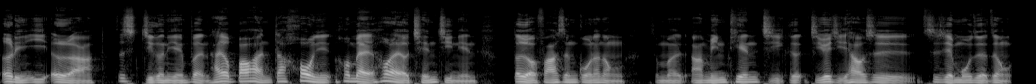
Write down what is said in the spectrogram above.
二零一二啊，这是几个年份，还有包含到后年后面后来有前几年都有发生过那种什么啊，明天几个几月几号是世界末日的这种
